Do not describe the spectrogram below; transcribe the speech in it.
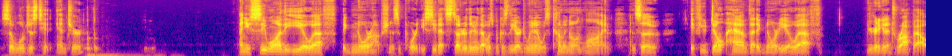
So we'll just hit enter. And you see why the EOF ignore option is important. You see that stutter there? That was because the Arduino was coming online. And so if you don't have that ignore EOF, you're going to get a dropout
